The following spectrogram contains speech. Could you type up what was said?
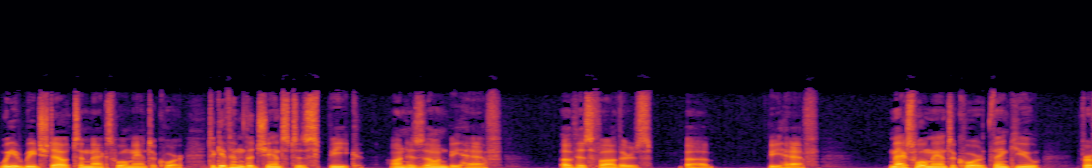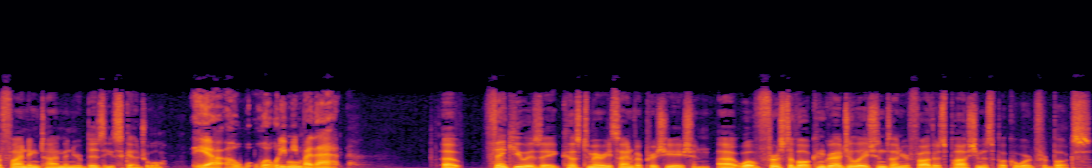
we reached out to Maxwell Manticore to give him the chance to speak on his own behalf, of his father's uh, behalf. Maxwell Manticore, thank you for finding time in your busy schedule. Yeah, uh, what, what do you mean by that? Uh, thank you is a customary sign of appreciation. Uh, well, first of all, congratulations on your father's posthumous book award for books.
